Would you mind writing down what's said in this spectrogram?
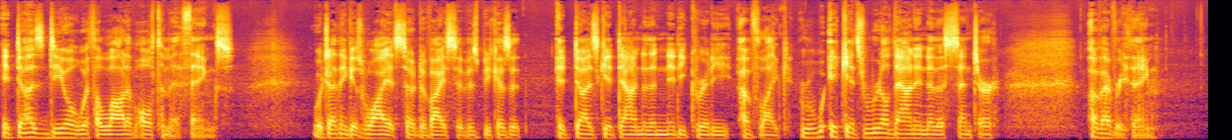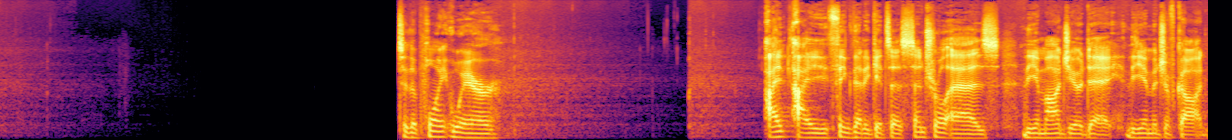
it does deal with a lot of ultimate things, which I think is why it's so divisive, is because it, it does get down to the nitty gritty of like, it gets real down into the center of everything. To the point where I, I think that it gets as central as the Imago Dei, the image of God.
